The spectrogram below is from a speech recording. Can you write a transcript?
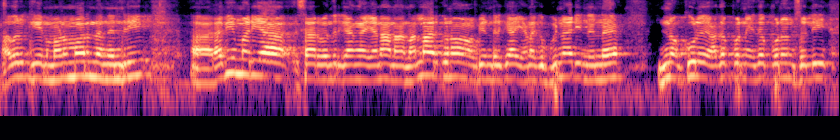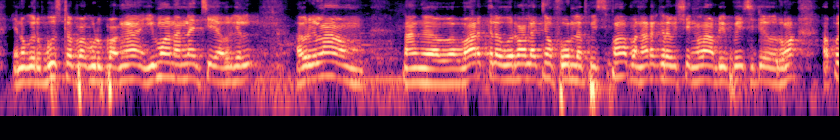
அவருக்கு என் மனமார்ந்த நன்றி. ரவி மரியா சார் வந்திருக்காங்க. ஏன்னா நான் நல்லா இருக்கணும் அப்படின்றக்கா எனக்கு பின்னாடி நின்று இன்னும் கூலு அதை பண்ணு இதை பண்ணுன்னு சொல்லி எனக்கு ஒரு பூஸ்டப்பாக கொடுப்பாங்க. இமான் அண்ணாச்சி அவர்கள் அவர்கள்லாம் நாங்கள் வாரத்தில் ஒரு நாளாச்சும் ஃபோனில் பேசிப்போம். அப்போ நடக்கிற விஷயங்கள்லாம் அப்படியே பேசிகிட்டே வருவோம். அப்போ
